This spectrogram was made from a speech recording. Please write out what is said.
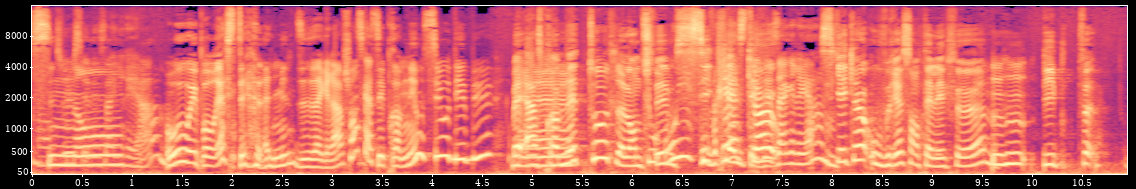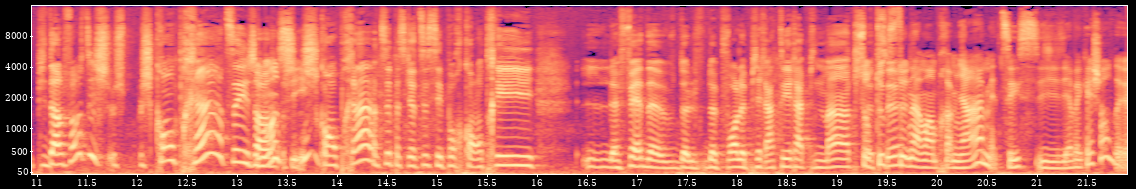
Mon Dieu, Sinon, c'est désagréable. oui, oui, pour vrai, c'était à la limite désagréable. Je pense qu'elle s'est promenée aussi au début. Ben, elle se Euh, promenait tout le long du tout- film. oui, si c'est vrai, c'était quelqu'un- désagréable. Si quelqu'un ouvrait son téléphone, Mhm. puis puis dans le fond, je, je- je comprends, tu sais, genre, Moi aussi. je je comprends, tu sais, parce que tu sais, c'est pour contrer le fait de, de, de pouvoir le pirater rapidement, Surtout tout que c'est une avant-première, mais tu sais, il y avait quelque chose de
